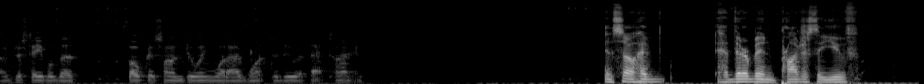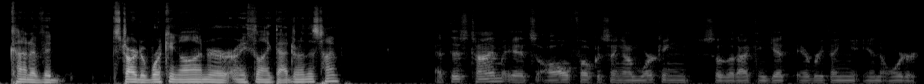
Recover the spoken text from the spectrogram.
I'm just able to focus on doing what I want to do at that time. And so, have have there been projects that you've kind of started working on or, or anything like that during this time? At this time, it's all focusing on working so that I can get everything in order.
